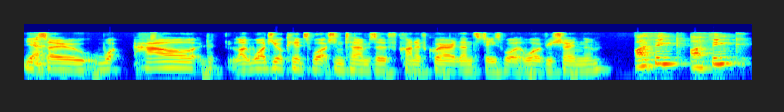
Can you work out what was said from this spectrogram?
yeah. So what? How? Like, what do your kids watch in terms of kind of queer identities? What What have you shown them? I think I think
